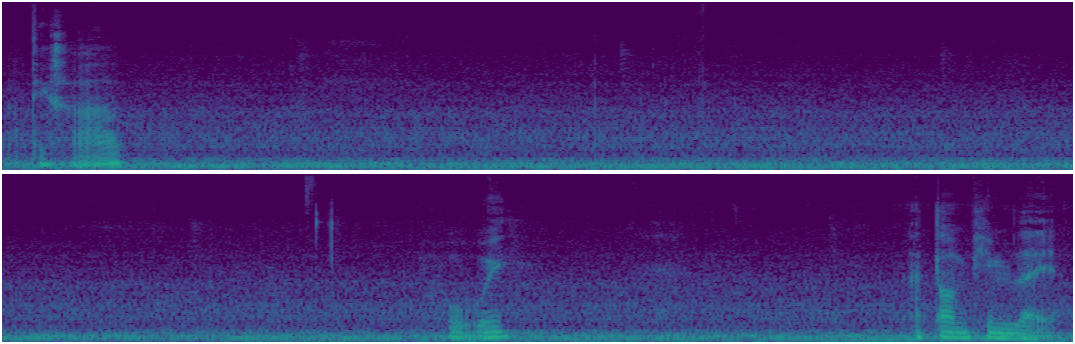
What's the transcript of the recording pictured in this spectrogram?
สวัสดีครับโหยอะตอมพิมพ์อะไรอะ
